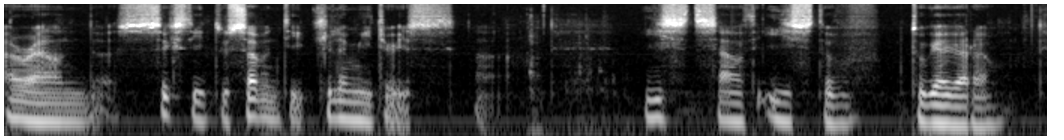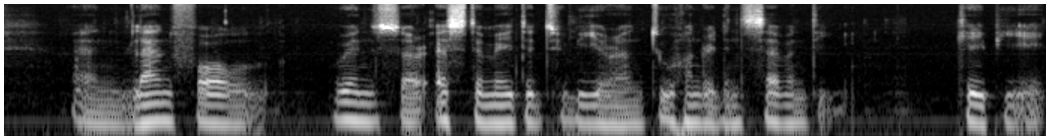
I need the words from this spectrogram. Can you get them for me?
around 60 to 70 kilometers uh, east southeast of Tuguegarao. And landfall winds are estimated to be around 270 kph.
